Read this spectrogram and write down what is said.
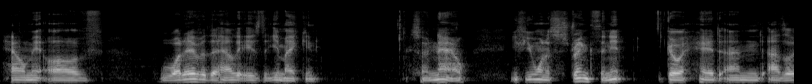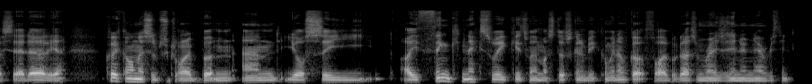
helmet of whatever the hell it is that you're making. So now, if you want to strengthen it, go ahead and, as I said earlier, click on the subscribe button and you'll see, I think next week is when my stuff's going to be coming. I've got fiberglass and resin and everything.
